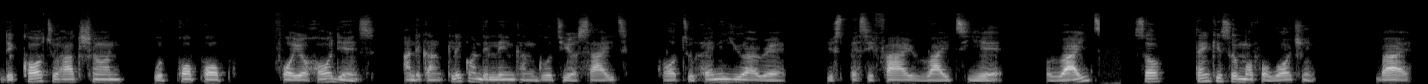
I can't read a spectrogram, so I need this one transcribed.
the call to action will pop up for your audience. And they can click on the link and go to your site or to any url you specify right here. All right so thank you so much for watching. Bye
